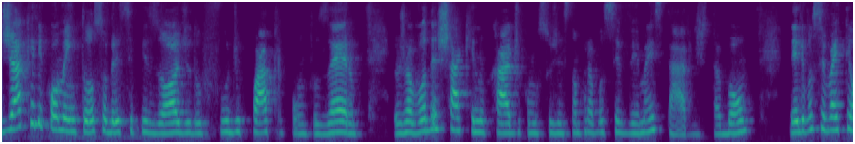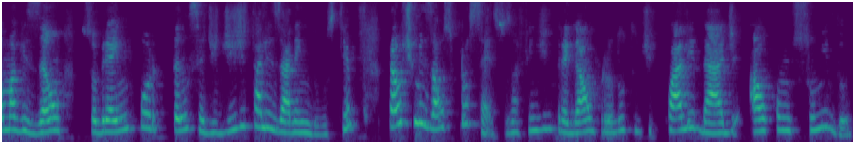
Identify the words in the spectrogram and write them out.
Já que ele comentou sobre esse episódio do Food 4.0, eu já vou deixar aqui no card como sugestão para você ver mais tarde, tá bom? Nele você vai ter uma visão sobre a importância de digitalizar a indústria para otimizar os processos, a fim de entregar um produto de qualidade ao consumidor.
